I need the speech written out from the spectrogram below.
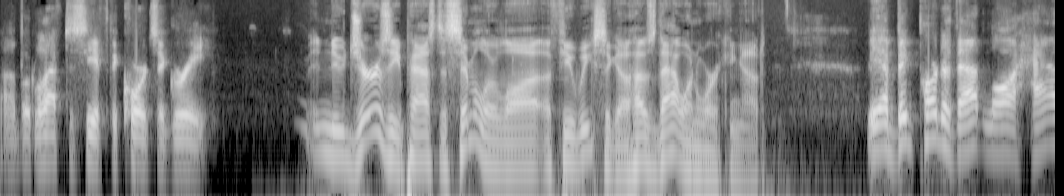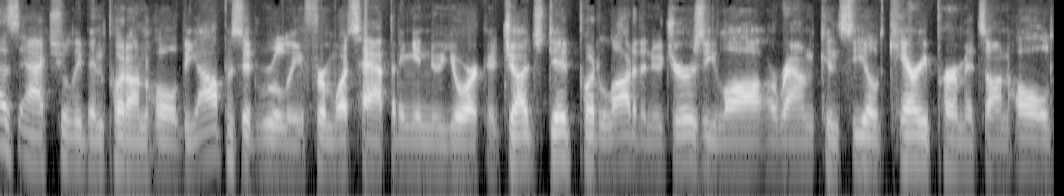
uh, but we'll have to see if the courts agree. New Jersey passed a similar law a few weeks ago. How's that one working out? Yeah, a big part of that law has actually been put on hold. The opposite ruling from what's happening in New York. A judge did put a lot of the New Jersey law around concealed carry permits on hold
